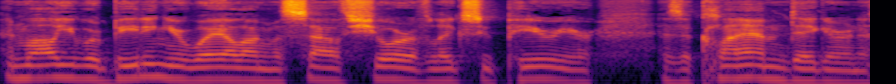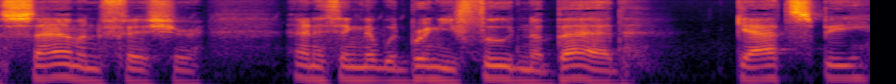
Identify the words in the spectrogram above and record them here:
And while you were beating your way along the south shore of Lake Superior as a clam digger and a salmon fisher, anything that would bring you food and a bed, Gatsby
